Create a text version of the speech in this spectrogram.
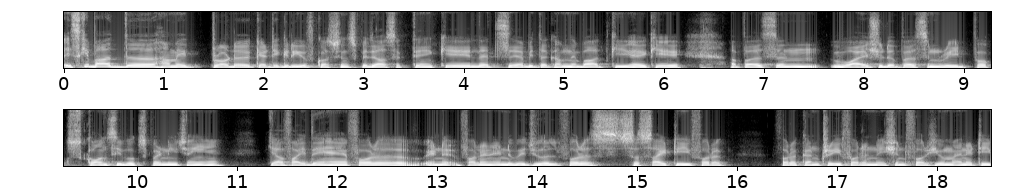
اس کے بعد ہم ایک براڈر کیٹیگری آف کوشچنس پہ جا سکتے ہیں کہ لیٹ سے ابھی تک ہم نے بات کی ہے کہ a person why should a person read books کون سی بکس پڑھنی چاہیے؟ کیا فائدے ہیں for for an individual for a society for a for a country for a nation for humanity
